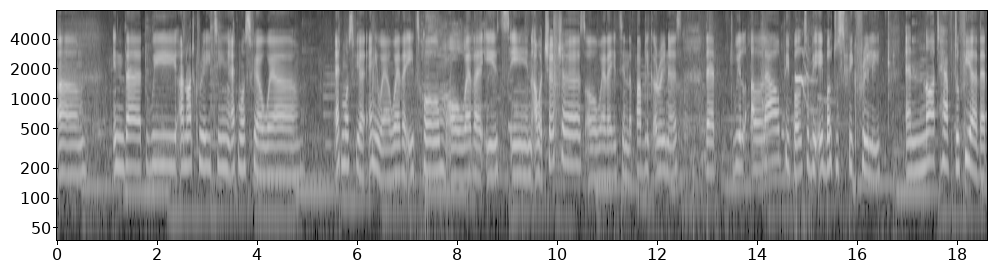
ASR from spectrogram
Um, in that we are not creating atmosphere where atmosphere anywhere, whether it's home or whether it's in our churches or whether it's in the public arenas, that will allow people to be able to speak freely and not have to fear that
